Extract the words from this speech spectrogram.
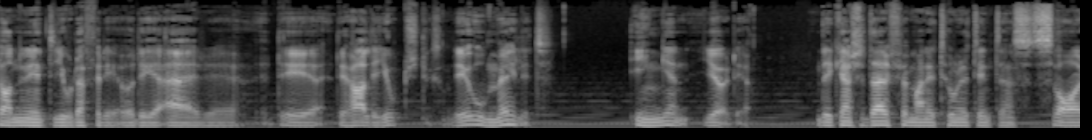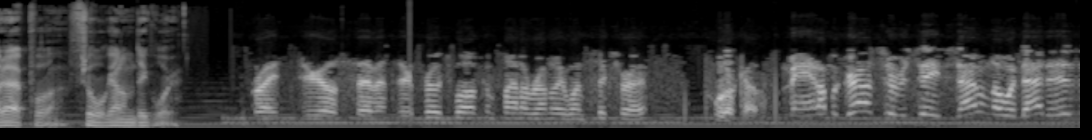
Planen är inte gjorda för det och det, är, eh, det, det har aldrig gjorts. Liksom. Det är omöjligt. Ingen gör det. Det är kanske därför man i tornet inte ens svarar på frågan om det går. Right, 070. Approach welcome, final runway 16 right. Welcome. Man, I'm a ground service agent. I don't know what that is.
